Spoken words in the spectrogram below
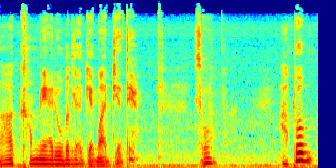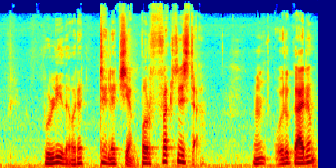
ആ കമ്പനി ആ രൂപത്തിലാക്കിയ മാറ്റി അദ്ദേഹം. സോ അപ്പോൾ പുള്ളി ഇത് ഒരൊറ്റ ലക്ഷ്യം പെർഫെക്ഷനിസ്റ്റാണ് ഒരു കാര്യം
